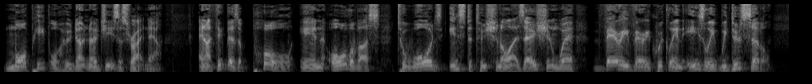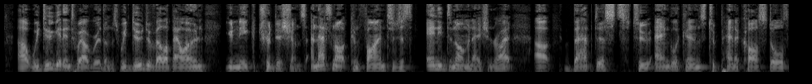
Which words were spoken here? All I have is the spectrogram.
more people who don't know Jesus right now. And I think there's a pull in all of us towards institutionalization where very, very quickly and easily we do settle. Uh, we do get into our rhythms. We do develop our own unique traditions. And that's not confined to just any denomination, right? Uh, Baptists to Anglicans to Pentecostals.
